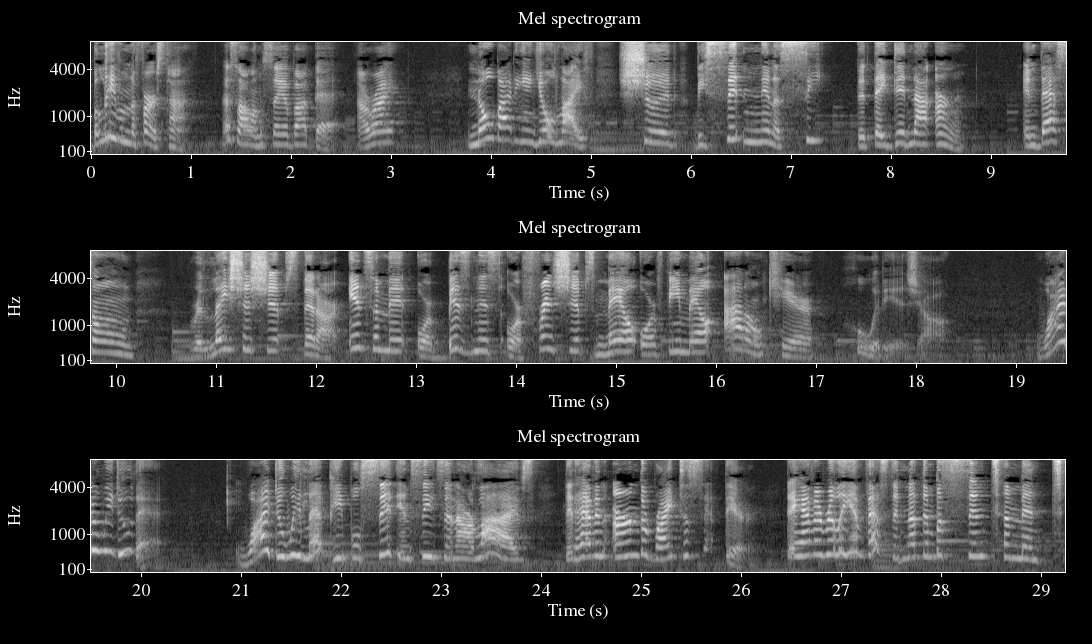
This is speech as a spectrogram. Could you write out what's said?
Believe them the first time. That's all I'm gonna say about that. All right? Nobody in your life should be sitting in a seat that they did not earn. And that's on relationships that are intimate or business or friendships, male or female. I don't care who it is, y'all. Why do we do that? Why do we let people sit in seats in our lives that haven't earned the right to sit there? They haven't really invested nothing but sentiment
